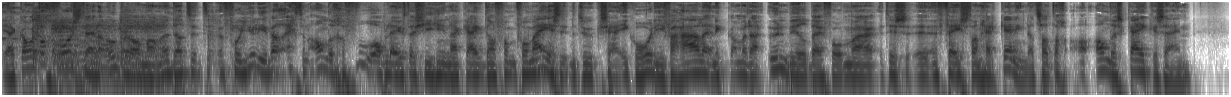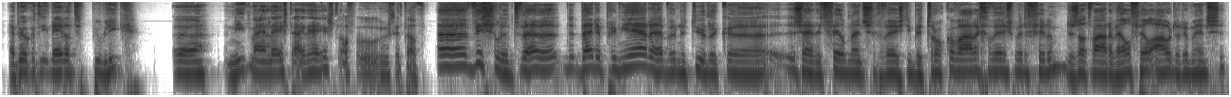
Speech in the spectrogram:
Ja, ik kan me toch voorstellen, ook wel mannen, dat het voor jullie wel echt een ander gevoel oplevert als je hier naar kijkt. Dan voor, voor mij is dit natuurlijk, ja, ik hoor die verhalen en ik kan me daar een beeld bij vormen, maar het is eh, een feest van herkenning. Dat zal toch anders kijken zijn. Heb je ook het idee dat het publiek eh, niet mijn leeftijd heeft? Of hoe, hoe zit dat? Eh, wisselend. We hebben- bij de première hebben we natuurlijk, eh, zijn het veel mensen geweest die betrokken waren geweest bij de film. Dus dat waren wel veel oudere mensen.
